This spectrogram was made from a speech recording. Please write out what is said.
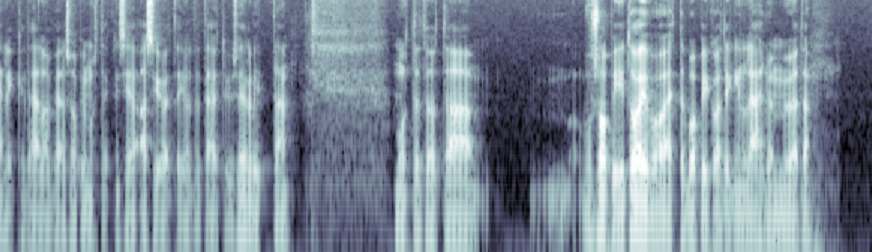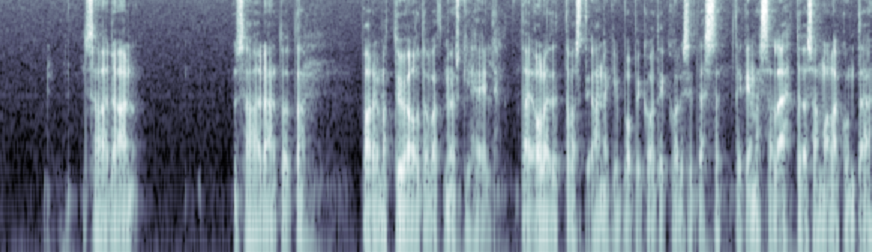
eli täällä on vielä sopimusteknisiä asioita, joita täytyy selvittää. Mutta tota, sopii toivoa, että Bobby Kotikin lähdön myötä saadaan, saadaan tota, paremmat työoltavat myöskin heille. Tai oletettavasti ainakin Bobby Kotik olisi tässä tekemässä lähtöä samalla, kun tämä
